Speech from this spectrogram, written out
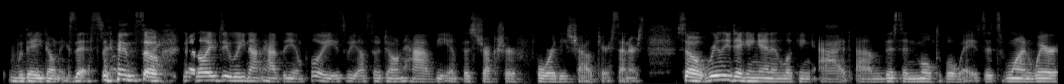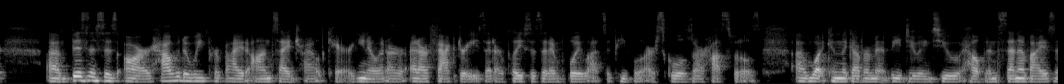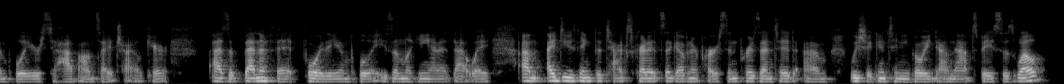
they don't exist. and so not only do we not have the employees, we also don't have the infrastructure for these childcare centers. So really digging in and looking at um, this in multiple ways. It's one where um, businesses are how do we provide on-site childcare you know at our at our factories at our places that employ lots of people our schools our hospitals um, what can the government be doing to help incentivize employers to have on-site childcare as a benefit for the employees and looking at it that way. Um, I do think the tax credits that Governor Parson presented, um, we should continue going down that space as well.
